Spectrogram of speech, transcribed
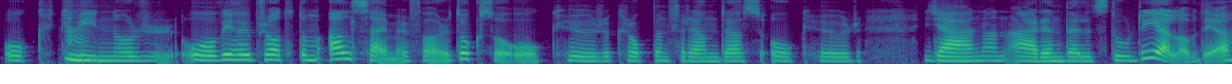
Och kvinnor, och vi har ju pratat om Alzheimer förut också och hur kroppen förändras och hur hjärnan är en väldigt stor del av det.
